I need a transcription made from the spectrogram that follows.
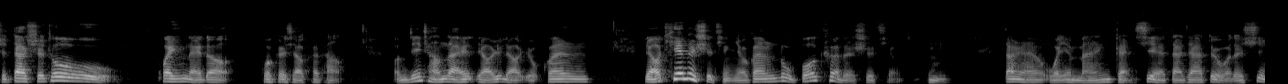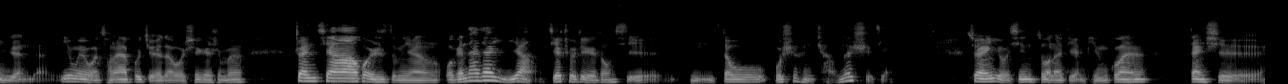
是大石头，欢迎来到播客小课堂。我们经常来聊一聊有关聊天的事情，有关录播课的事情。嗯，当然我也蛮感谢大家对我的信任的，因为我从来不觉得我是个什么专家或者是怎么样。我跟大家一样，接触这个东西，嗯，都不是很长的时间。虽然有幸做了点评官，但是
